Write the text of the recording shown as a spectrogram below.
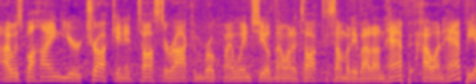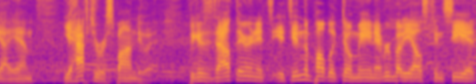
I was behind your truck and it tossed a rock and broke my windshield, and I want to talk to somebody about unhappy, how unhappy I am," you have to respond to it because it's out there and it's it's in the public domain. Everybody else can see it,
